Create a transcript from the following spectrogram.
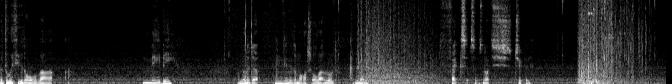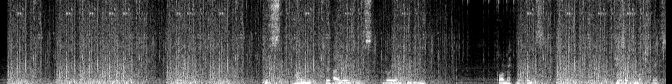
I deleted all that, maybe? I'm gonna do it. I'm gonna demolish all that road and then fix it so it's not stupid. Having two highways is really inconvenient for me because it takes up too much space.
